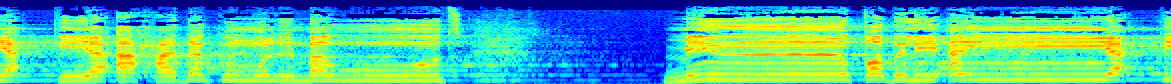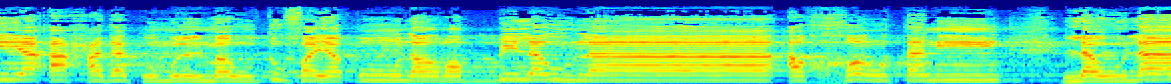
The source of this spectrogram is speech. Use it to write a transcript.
يأتي أحدكم الموت. من قبل أن يأتي أحدكم الموت فيقول رب لولا أخرتني لولا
